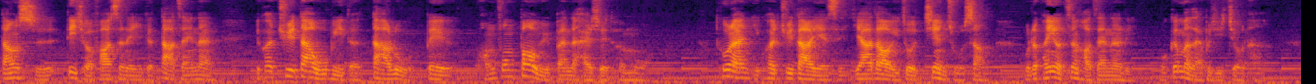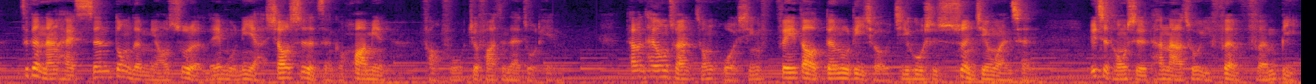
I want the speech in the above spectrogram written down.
当时地球发生了一个大灾难，一块巨大无比的大陆被狂风暴雨般的海水吞没。突然，一块巨大的岩石压到一座建筑上，我的朋友正好在那里，我根本来不及救他。这个男孩生动地描述了雷姆利亚消失的整个画面，仿佛就发生在昨天。他们太空船从火星飞到登陆地球，几乎是瞬间完成。与此同时，他拿出一份粉笔，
